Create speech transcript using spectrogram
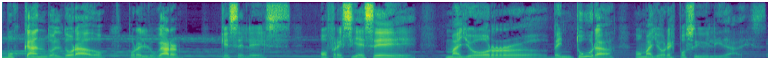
buscando el dorado por el lugar que se les ofreciese mayor ventura o mayores posibilidades.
